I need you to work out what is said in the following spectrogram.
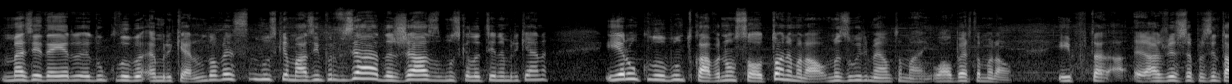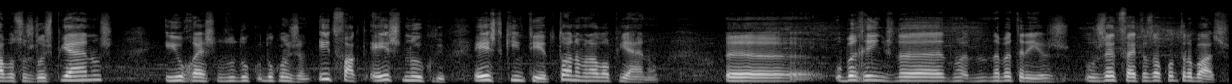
mas a ideia era de um clube americano, onde houvesse música mais improvisada, jazz, música latino-americana. E era um clube onde tocava não só o Tony Amaral, mas o irmão também, o Alberto Amaral. E, portanto, às vezes apresentavam-se os dois pianos e o resto do, do, do, conjunto. E de facto é este núcleo, é este quinteto, Tona Amaral ao piano, uh, o Barrinhos na, na bateria, o José de ao contrabaixo,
